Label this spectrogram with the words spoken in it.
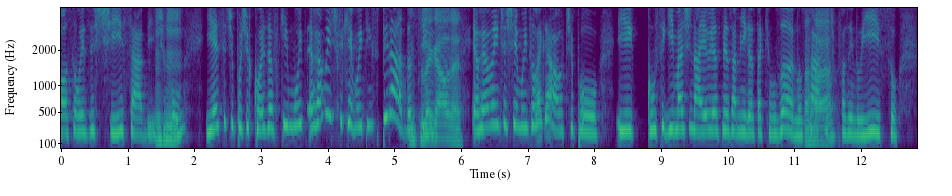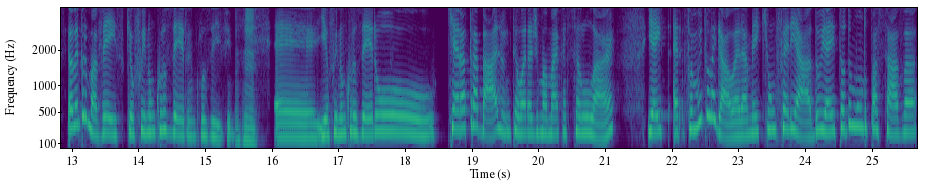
possam existir, sabe? Uhum. Tipo, e esse tipo de coisa eu fiquei muito, eu realmente fiquei muito inspirada Muito assim. legal, né? Eu realmente achei muito legal, tipo, e consegui imaginar eu e as minhas amigas daqui uns anos, Aham. sabe? Tipo, fazendo isso. Eu lembro uma vez que eu fui num cruzeiro, inclusive. Uhum. É, e eu fui num cruzeiro que era trabalho, então era de uma marca de celular. E aí era- foi muito legal, era meio que um feriado, e aí todo mundo passava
